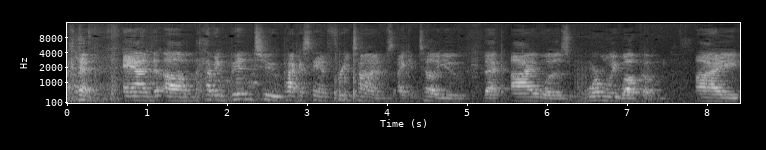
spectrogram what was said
and um, having been to Pakistan three times, I can tell you that I was warmly welcomed. I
